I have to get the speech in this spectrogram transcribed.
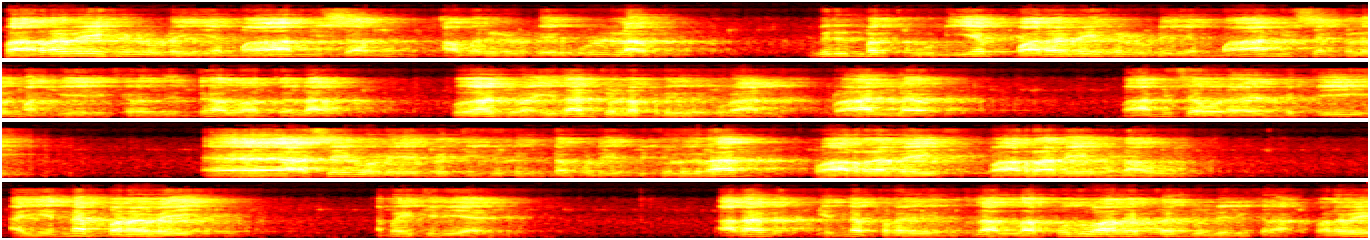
பறவைகளுடைய மாமிசமும் அவர்களுடைய உள்ளம் விரும்பக்கூடிய பறவைகளுடைய மாமிசங்களும் அங்கே இருக்கிறது என்று அல்லாஹ் தஆலா உதாரணம் இதுதான் சொல்லப்படுகிறது குரான்ல. குரான்ல மாமிச உறவை பற்றி அசைவ உறவை பற்றி சொல்லுகின்ற பொழுது எப்படி சொல்லுகிறார் பறவை பறவை உணவு. அது என்ன பறவை? நமக்கு தெரியாது. ஆனால் என்ன பறவை என்பது அல்லாஹ் பொதுவாகத்தான் சொல்லியிருக்கிறான். பறவை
